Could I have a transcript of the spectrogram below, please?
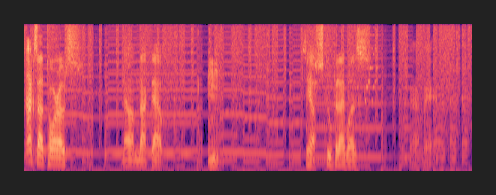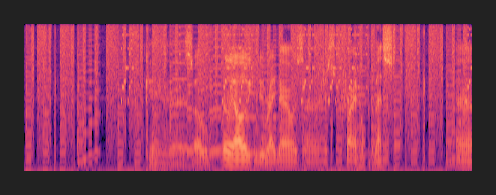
knocks out Tauros. Now I'm knocked out. See how stupid I was? Oh, man. Okay, uh, so really all we can do right now is uh, just try and hope for the best. Uh,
